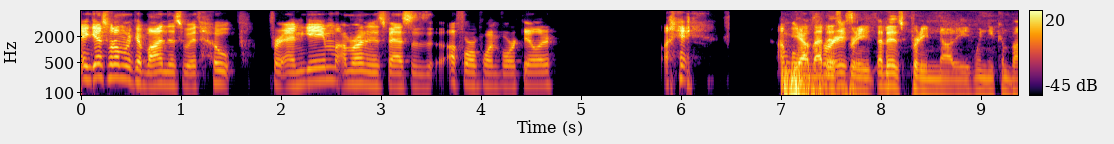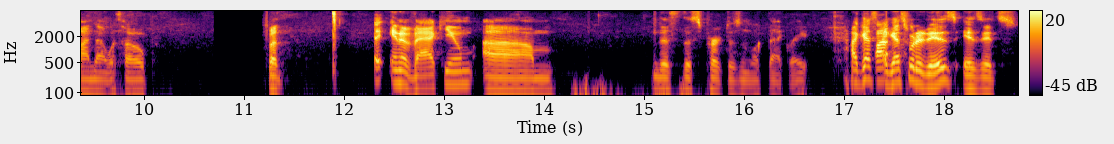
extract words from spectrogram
and guess what? I'm gonna combine this with hope for endgame. I'm running as fast as a 4.4 killer. I'm Yeah, that is crazy. pretty. That is pretty nutty when you combine that with hope. But in a vacuum, um, this this perk doesn't look that great. I guess I, I- guess what it is is it's.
